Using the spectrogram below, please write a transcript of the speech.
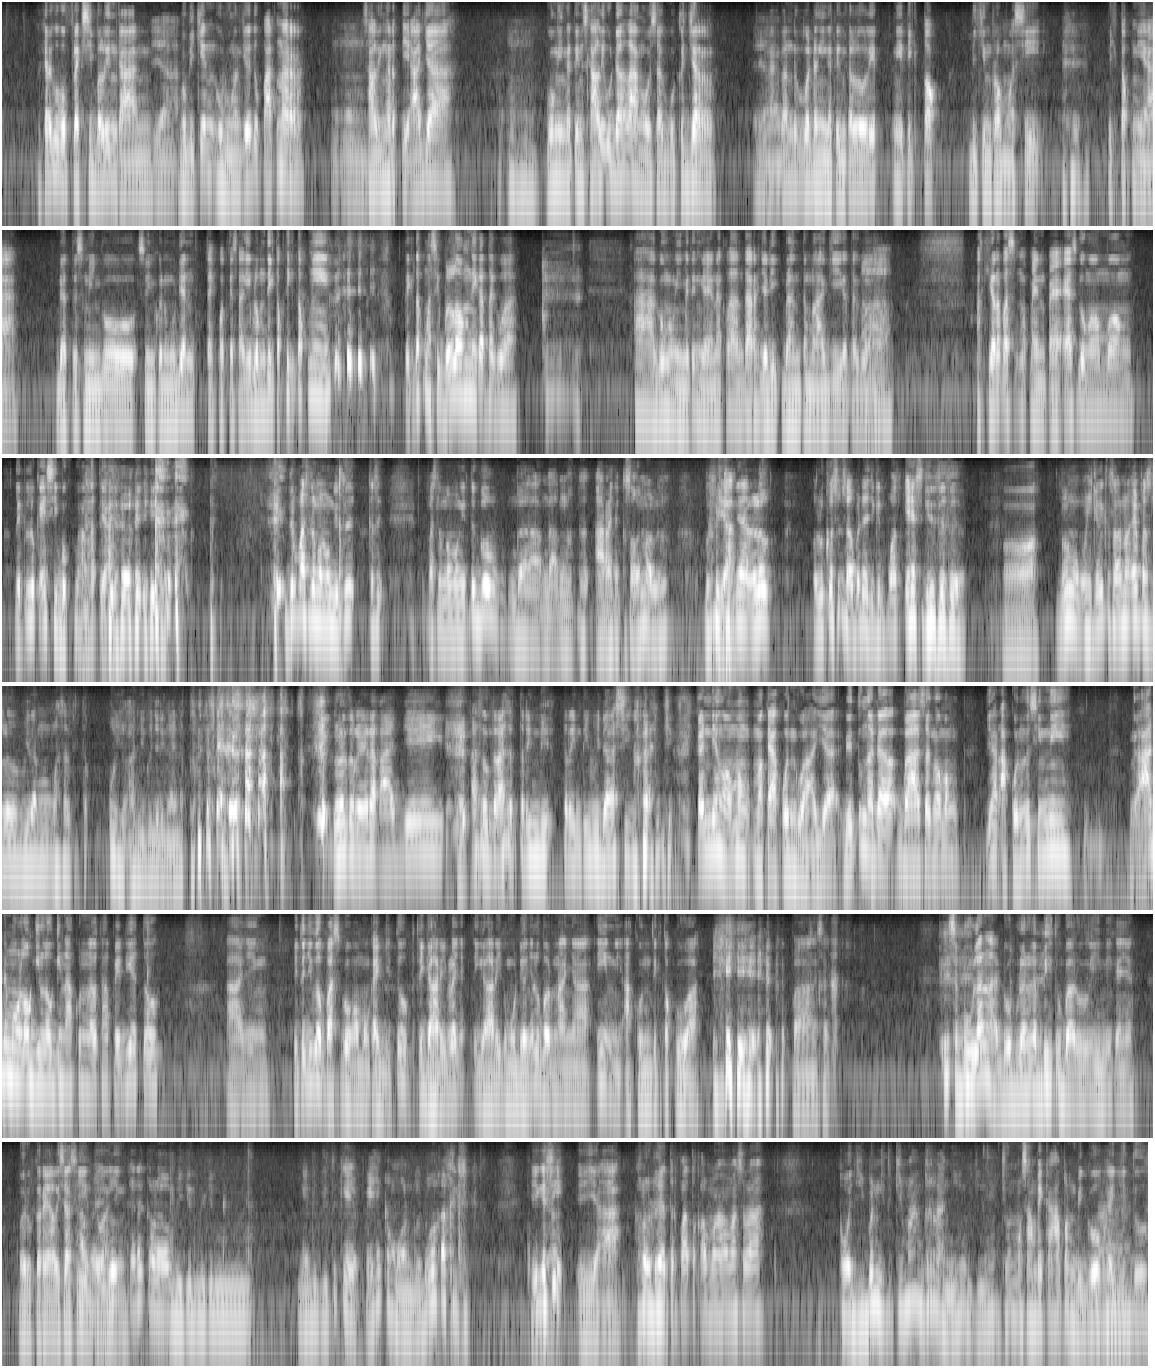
Akhirnya gue fleksibelin kan. Iya. Gue bikin hubungan kita tuh partner, Mm-mm. saling ngerti aja. Gue ngingetin sekali udah lah, nggak usah gue kejer. Iya. Nah kan gue udah ngingetin ke lu, Lip, nih TikTok bikin promosi. TikTok nih ya. Udah tuh seminggu, seminggu kemudian tag podcast lagi belum TikTok TikTok nih. TikTok masih belum nih kata gua. Ah, gue mau ngingetin gak enak lah ntar jadi berantem lagi kata gua. Ah. akhirnya pas main PS gue ngomong Lip lu kayak sibuk banget ya itu pas lu ngomong gitu pas lu ngomong itu gue nggak nggak arahnya ke sono lu. Gue Iya. mikirnya lu lu kok susah banget bikin podcast? Gitu tuh. Oh. Gue mikirnya ke sono eh pas lu bilang masalah TikTok oh iya anjing gue jadi gak enak tuh. Gue langsung gak enak anjing. Langsung terasa terindi, terintimidasi gue anjing. Kan dia ngomong pakai akun gua aja. Dia tuh nggak ada bahasa ngomong ya akun lu sini. Nggak ada mau login login akun lewat HP dia tuh. Anjing itu juga pas gua ngomong kayak gitu tiga hari tiga hari kemudiannya lu baru nanya ini akun TikTok gua. Bangsat. Sebulan lah dua bulan lebih tuh baru ini kayaknya. Baru kerealisasiin tuh ya, anjing. kadang kalau bikin bikin ngedit gitu kayak kayaknya kemauan gue doang. Iya gak sih? iya. Kalau udah terpatok sama masalah kewajiban gitu kayak mager anjing bikinnya. Cuman mau sampai kapan bego kayak Nah. gitu?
